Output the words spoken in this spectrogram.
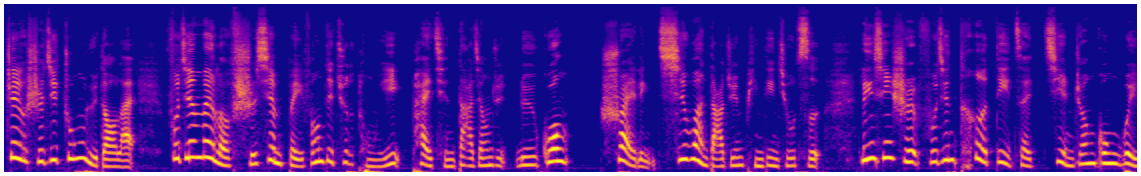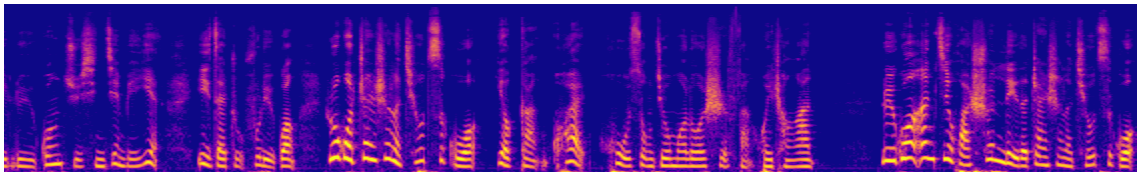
这个时机终于到来。苻坚为了实现北方地区的统一，派遣大将军吕光率领七万大军平定龟兹。临行时，苻坚特地在建章宫为吕光举行鉴别宴，意在嘱咐吕光，如果战胜了龟兹国，要赶快护送鸠摩罗什返回长安。吕光按计划顺利地战胜了龟兹国，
